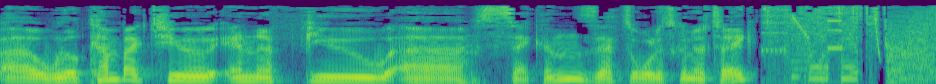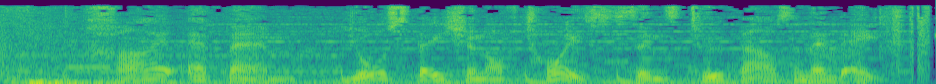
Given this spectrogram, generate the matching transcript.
uh, we'll come back to you in a few uh, seconds. That's all it's going to take. Chai FM, your station of choice since 2008.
